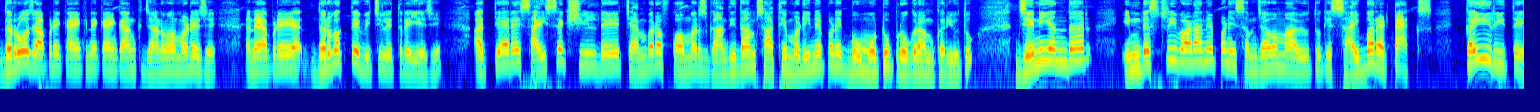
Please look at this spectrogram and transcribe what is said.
દરરોજ આપણે કાંઈક ને કાંઈક અંક જાણવા મળે છે અને આપણે દર વખતે વિચલિત રહીએ છીએ. અત્યારે સાઇસેક શિલ્ડે ચેમ્બર ઓફ કોમર્સ ગાંધીધામ સાથે મળીને પણ એક બહુ મોટું પ્રોગ્રામ કર્યું હતું. જેની અંદર ઇન્ડસ્ટ્રીવાળાને પણ એ સમજાવવામાં આવ્યું હતું કે સાયબર એટેક્સ કઈ રીતે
